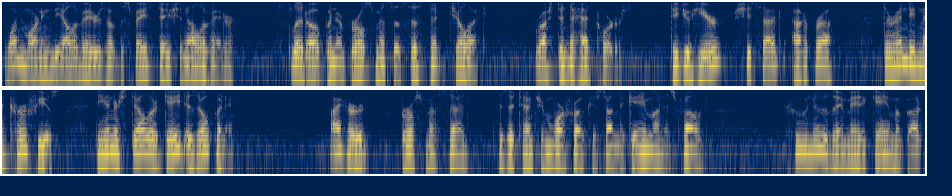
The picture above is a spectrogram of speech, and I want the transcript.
One morning, the elevators of the space station elevator slid open and Burl Smith's assistant, Jillick, rushed into headquarters. Did you hear? she said, out of breath. They're ending the curfews. The interstellar gate is opening. I heard, Burl Smith said, his attention more focused on the game on his phone. Who knew they made a game about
